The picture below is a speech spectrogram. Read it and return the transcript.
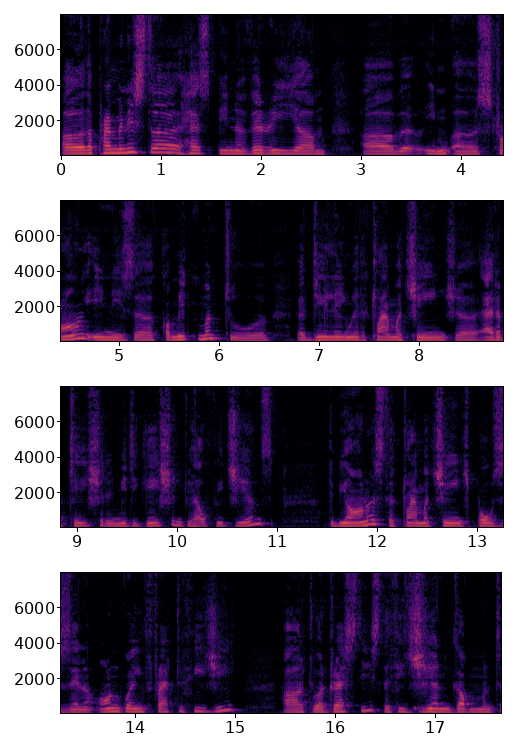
Uh, the Prime Minister has been very um, uh, uh, strong in his uh, commitment to uh, dealing with climate change uh, adaptation and mitigation to help Fijians. To be honest, the climate change poses an ongoing threat to Fiji. to address this, the Fijian government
